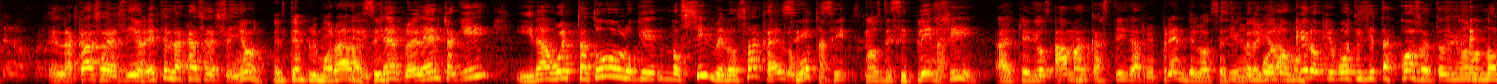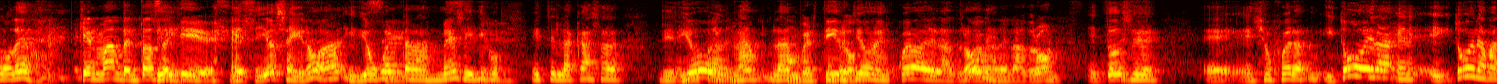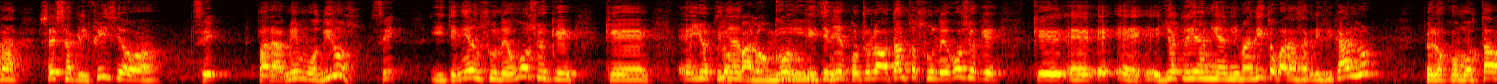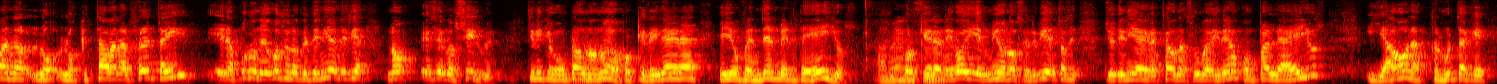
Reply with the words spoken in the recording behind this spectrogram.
En la casa del Señor. Esta es la casa del Señor. El templo y morada, el sí. templo. Él entra aquí y da vuelta a todo lo que nos sirve, lo saca, Él lo Sí, bota. sí, nos disciplina. Sí. Al que Dios ama, castiga, reprende, lo hace el Sí, Señor pero por yo no amor. quiero que votes ciertas cosas, entonces no, no, no lo dejo. ¿Quién manda entonces Sí. aquí? El Señor se airó ¿ah? y dio Sí. vuelta a las mesas y dijo, esta es la casa de Dios, la, la han Convertido. convertido en cueva de ladrones. Cueva de ladrón. Entonces, eh, ellos fueran, y todo era en- y todo era para ser sacrificio Sí, para mismo Dios. sí. Y tenían su negocio que, que ellos tenían, con- y tenían sí. controlado tanto su negocio que, que eh, eh, yo traía mi animalito para sacrificarlo, pero como estaban a- lo- los que estaban al frente ahí, era puro negocio lo que tenían, decían, no, ese no sirve, tienen que comprar uno nuevo, porque la idea era ellos venderme el de ellos, Amén, porque sí. era negocio y el mío no servía, entonces yo tenía que gastar una suma de dinero, comprarle a ellos, y ahora resulta que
